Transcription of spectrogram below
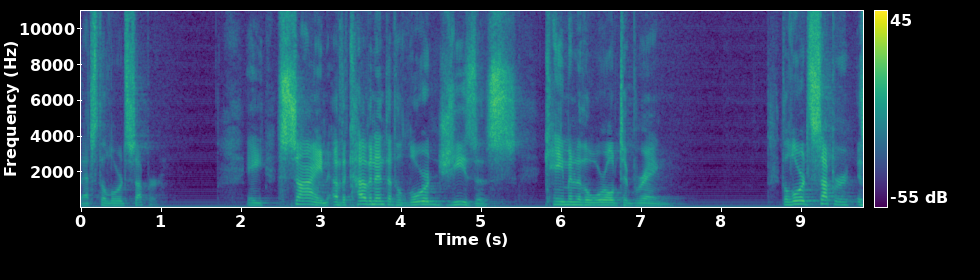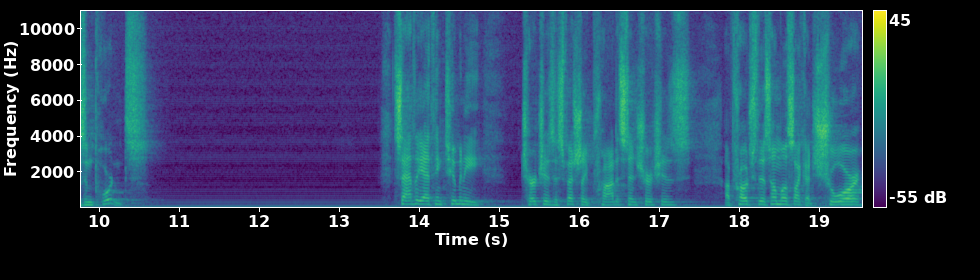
That's the Lord's Supper, a sign of the covenant that the Lord Jesus came into the world to bring. The Lord's Supper is important. Sadly, I think too many churches, especially Protestant churches, approach this almost like a chore,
